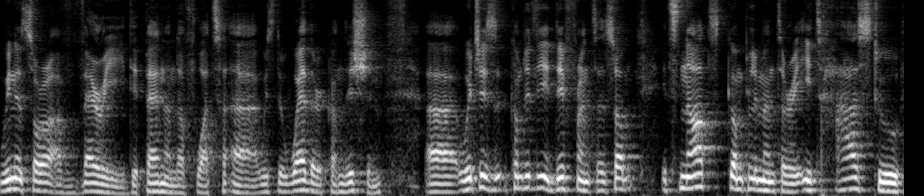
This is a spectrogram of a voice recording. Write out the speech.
Wind and solar are very dependent of what's uh, with the weather condition, uh, which is completely different. So it's not complementary. It has to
